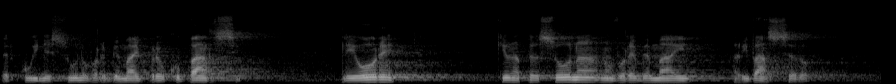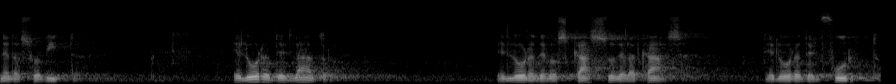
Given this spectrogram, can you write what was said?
per cui nessuno vorrebbe mai preoccuparsi, le ore che una persona non vorrebbe mai arrivassero nella sua vita. È l'ora del ladro, è l'ora dello scasso della casa, è l'ora del furto.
